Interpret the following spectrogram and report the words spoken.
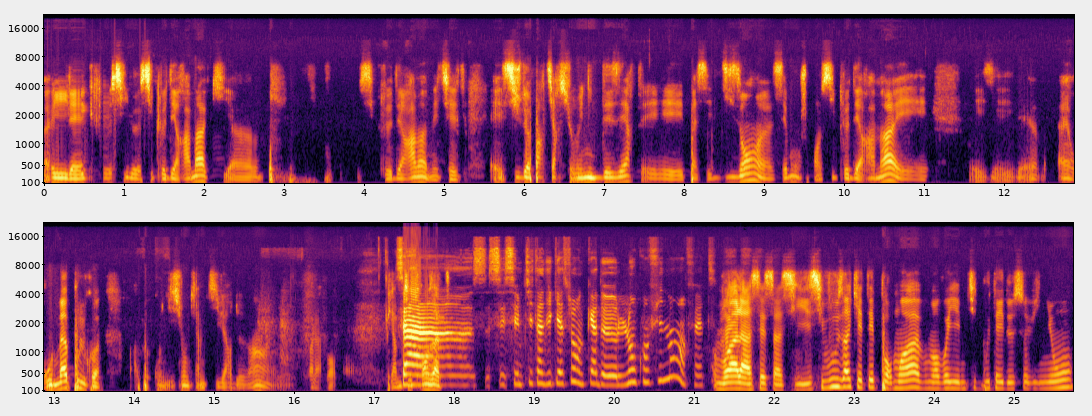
Euh, il a écrit aussi le cycle des Ramas, qui, euh, pff, cycle des Ramas. Mais et si je dois partir sur une île déserte et passer 10 ans, euh, c'est bon, je prends le cycle des Ramas et, et, roule ma poule quoi. À condition qu'il y ait un petit verre de vin. euh, voilà. Bon. Puis un ça- petit c'est une petite indication en cas de long confinement en fait. Voilà, c'est ça. Si, si vous vous inquiétez pour moi, vous m'envoyez une petite bouteille de Sauvignon,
